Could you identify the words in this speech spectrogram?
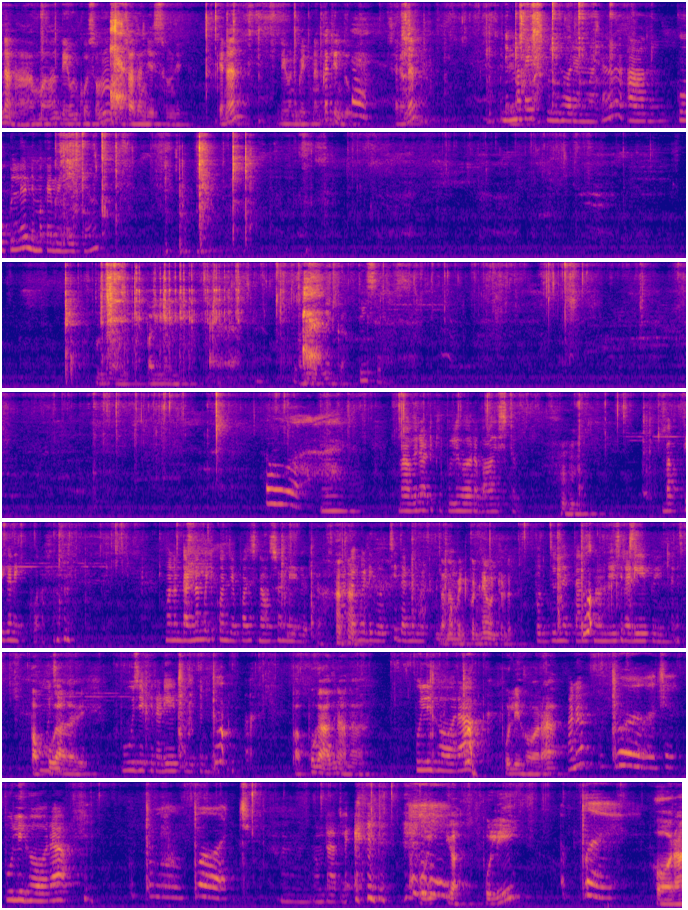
నాన్న అమ్మ దేవుని కోసం ప్రసాదం చేస్తుంది. ఓకేనా? దేవుని పెట్టినాక తిందు. సరేనా? నిమ్మకాయ పులిహోర అనమాట ఆ కోపుల్నే నిమ్మకాయ పిండేసా ఉంది, పల్లీలు ఉంది. పల్లీలు ఉన్నాయి ఇంకా తీసే మా విరాట్కి పులిహోర బాగా ఇష్టం. భక్తిగానే ఎక్కువ. మనం దండం పెట్టుకొని చెప్పాల్సిన అవసరం లేదు. ఆటోమేటిక్గా వచ్చి దండం పెట్టుకుంటాం. దండం పెట్టుకుంటూనే ఉంటాడు. పొద్దున్నే తలస్నానం చేసి రెడీ అయిపోయింది పప్పు కాదు అది. పూజకి రెడీ అయిపోతుంది పప్పు కాదు నాన్న. పులిహోర పులిహోర. అన? పులిహోర. ఇక పులి హోర.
